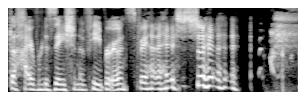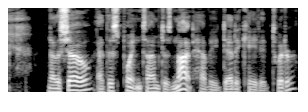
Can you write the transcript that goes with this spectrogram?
the hybridization of Hebrew and Spanish. Now, the show at this point in time does not have a dedicated Twitter,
